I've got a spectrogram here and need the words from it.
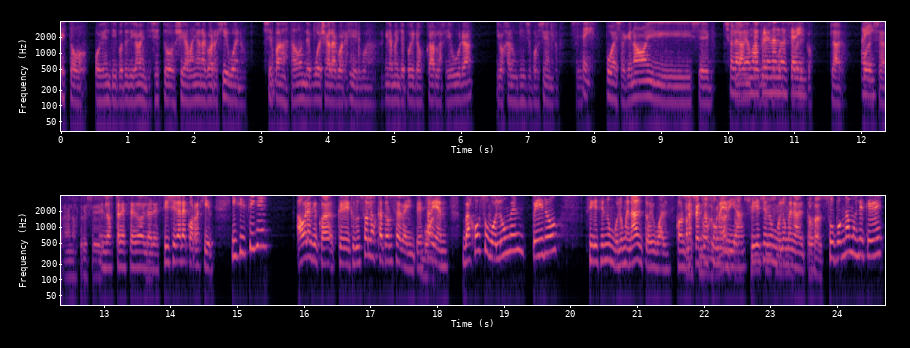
esto, obviamente, hipotéticamente, si esto llega mañana a corregir, bueno, sepan hasta dónde puede llegar a corregir. Bueno, tranquilamente puede ir a buscar la figura y bajar un 15%. ¿sí? Sí. Puede ser que no y se. Yo la veo más frenándose ahí. Claro, puede Ahí. ser, en los 13. En los 13 dólares. Si llegara a corregir. Y si sigue, ahora que, que cruzó los 14.20, está Bueno. bien. Bajó su volumen, pero sigue siendo un volumen alto igual, con Sigue respecto a su un volumen media. Sí, sigue sí, siendo un sí, volumen sí. alto. Total. Supongámosle que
